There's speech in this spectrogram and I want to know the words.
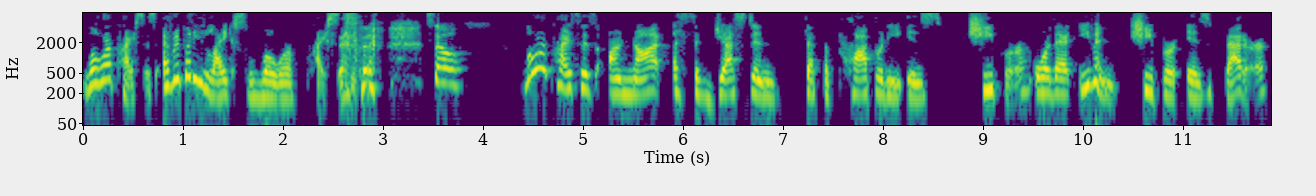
lower prices. Everybody likes lower prices. so, lower prices are not a suggestion that the property is cheaper or that even cheaper is better.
